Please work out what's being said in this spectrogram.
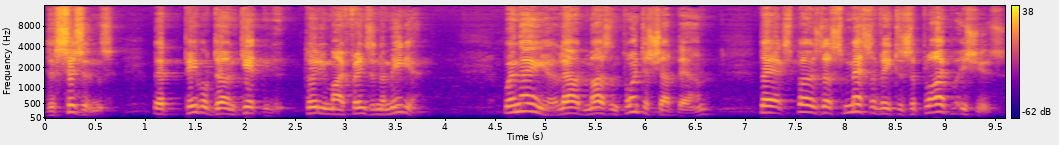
decisions that people don't get, including my friends in the media? When they allowed Marsden Point to shut down, they exposed us massively to supply issues.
